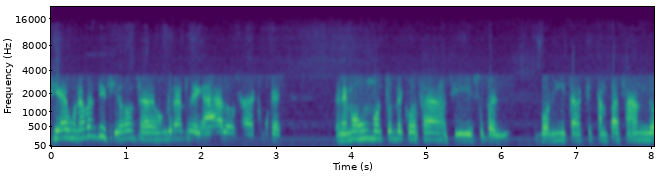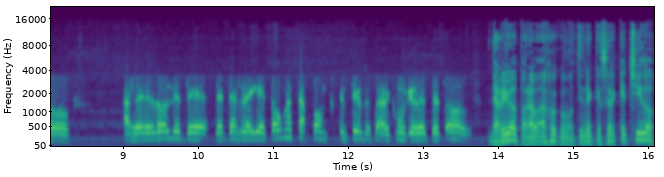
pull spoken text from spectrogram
sí, es una bendición, ¿sabes? Es un gran regalo, ¿sabes? Como que tenemos un montón de cosas así súper bonitas que están pasando alrededor desde, desde reggaetón hasta punk, ¿entiendes? ¿Sabes? Como que desde todo. De arriba para abajo como tiene que ser, qué chido.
